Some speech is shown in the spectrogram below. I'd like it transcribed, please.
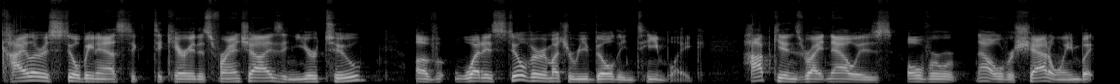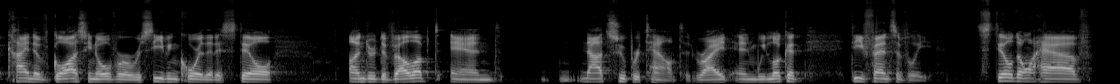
Kyler is still being asked to, to carry this franchise in year two of what is still very much a rebuilding team, Blake. Hopkins right now is over, not overshadowing, but kind of glossing over a receiving core that is still – underdeveloped and not super talented, right? And we look at defensively, still don't have,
